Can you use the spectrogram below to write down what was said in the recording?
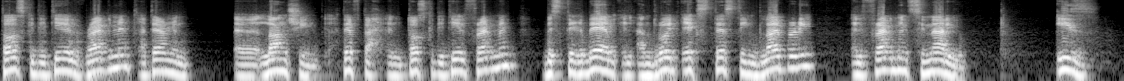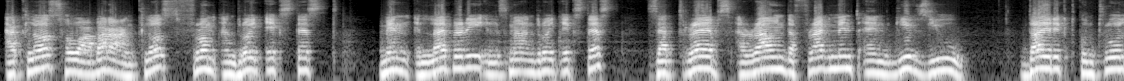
task detail fragment هتعمل uh, launching هتفتح التاسك detail fragment باستخدام الاندرويد اكس تيستنج لايبراري الفراجمنت سيناريو is a class هو عبارة عن class from android x test من اللايبراري اللي اسمها android x test that wraps around the fragment and gives you direct control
